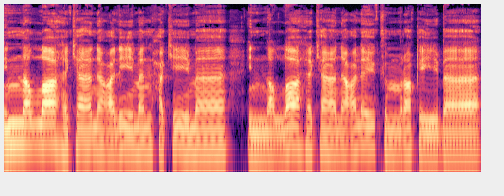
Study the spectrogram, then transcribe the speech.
إن الله كان عليما حكيما. إن الله كان عليكم رقيبا.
